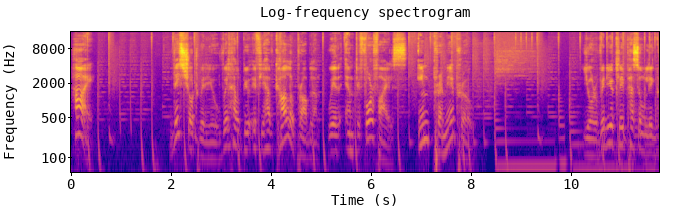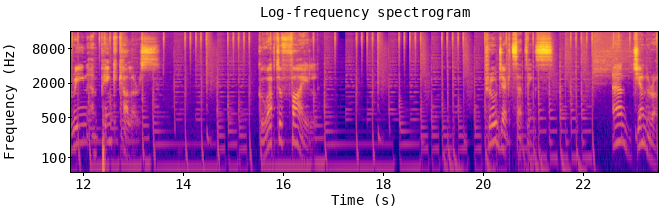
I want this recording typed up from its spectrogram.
Hi! This short video will help you if you have color problem with MP4 files in Premiere Pro. Your video clip has only green and pink colors. Go up to File, Project Settings and General.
